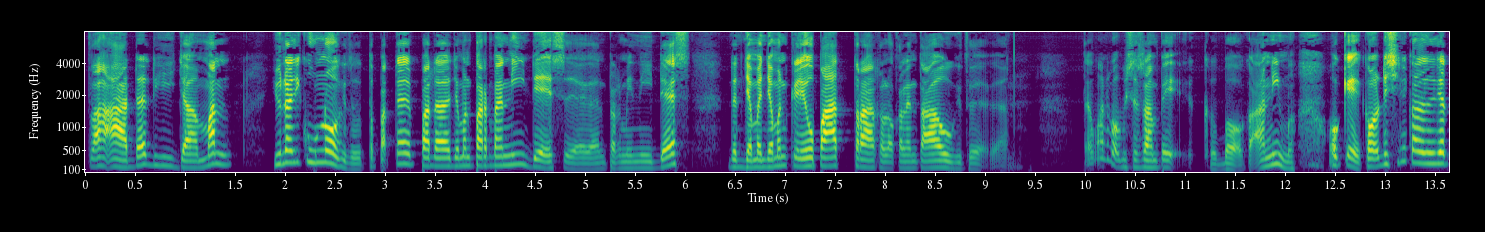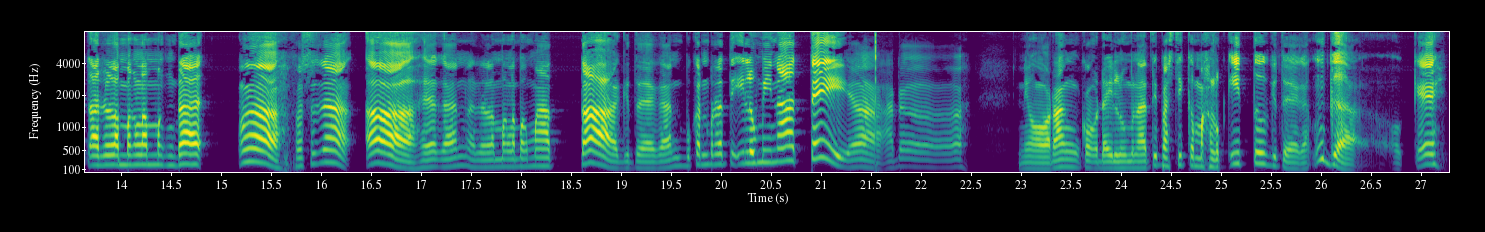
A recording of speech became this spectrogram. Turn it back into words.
telah ada di zaman Yunani kuno gitu, tepatnya pada zaman Parmenides ya kan, Parmenides dan zaman-zaman Cleopatra kalau kalian tahu gitu ya kan. Tapi kan kok bisa sampai ke bawah ke anime. Oke, kalau di sini kalian lihat ada lambang-lambang da ah, maksudnya ah ya kan, ada lambang-lambang mata gitu ya kan. Bukan berarti Illuminati. Ya, ada ini orang kalau udah Illuminati pasti ke makhluk itu gitu ya kan. Enggak. Oke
